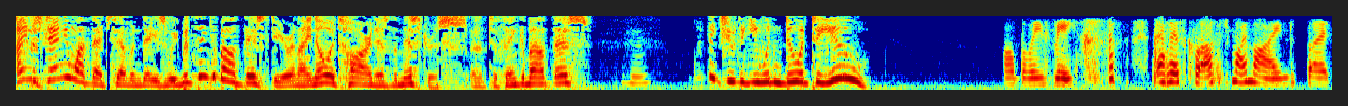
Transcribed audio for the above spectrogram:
I understand you want that seven days a week, but think about this, dear, and I know it's hard as the mistress uh, to think about this. When What makes you think he wouldn't do it to you? Oh, believe me, that has crossed my mind. But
